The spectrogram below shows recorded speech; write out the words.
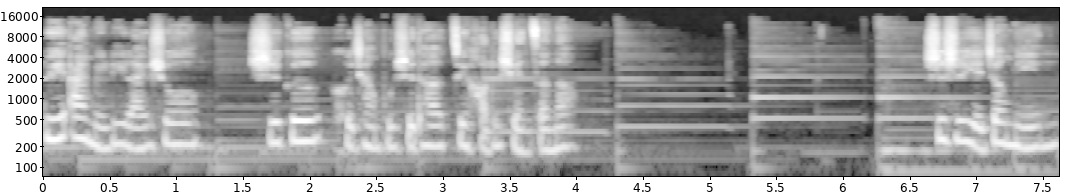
对于艾米丽来说，诗歌何尝不是她最好的选择呢？事实也证明，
